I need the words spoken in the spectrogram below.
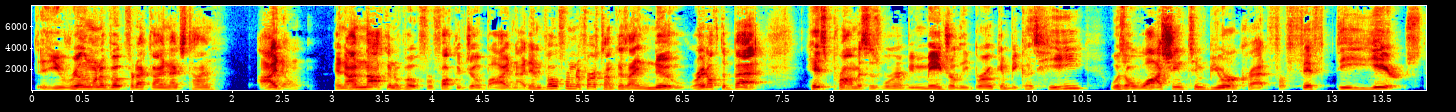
do you really want to vote for that guy next time? I don't. And I'm not going to vote for fucking Joe Biden. I didn't vote for him the first time because I knew right off the bat his promises were going to be majorly broken because he was a Washington bureaucrat for 50 years.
